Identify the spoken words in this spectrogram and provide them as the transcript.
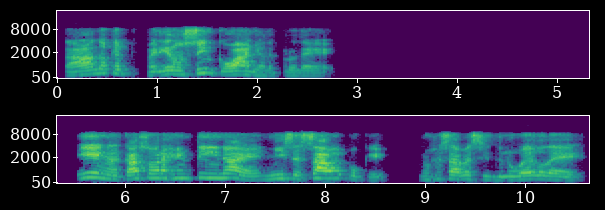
Está hablando que perdieron cinco años de, de, y en el caso de Argentina, eh, ni se sabe porque no se sabe si luego de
